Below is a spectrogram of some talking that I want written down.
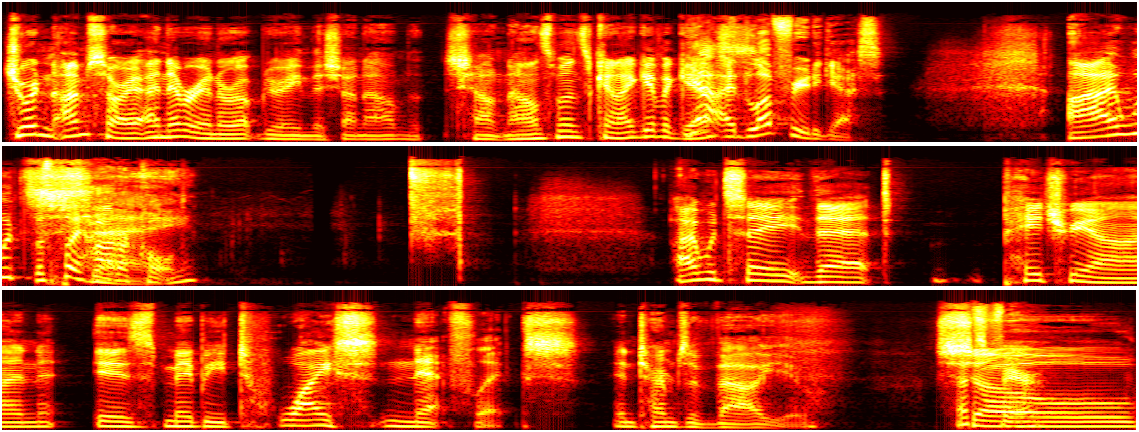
Jordan, I'm sorry, I never interrupt during the shout, annou- shout announcements. Can I give a guess? Yeah, I'd love for you to guess. I would Let's play say, hot or cold. I would say that Patreon is maybe twice Netflix in terms of value. That's so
